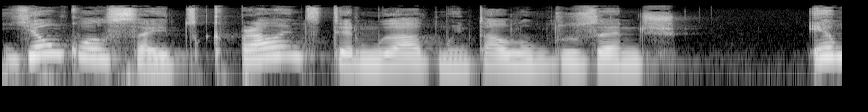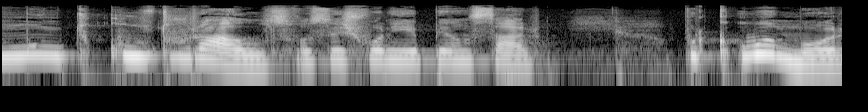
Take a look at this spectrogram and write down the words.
E é um conceito que, para além de ter mudado muito ao longo dos anos, é muito cultural, se vocês forem a pensar. Porque o amor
